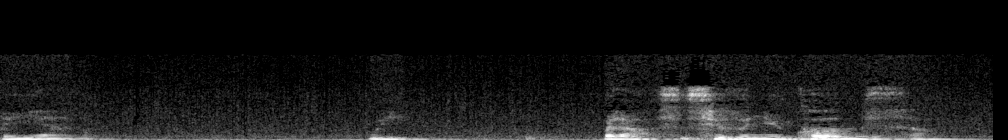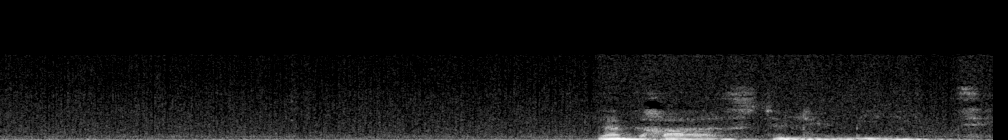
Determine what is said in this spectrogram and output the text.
Rien. Oui. Voilà, c'est venu comme ça. La grâce de l'humilité.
